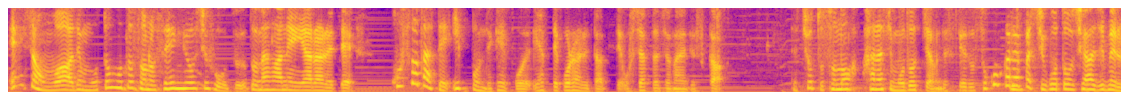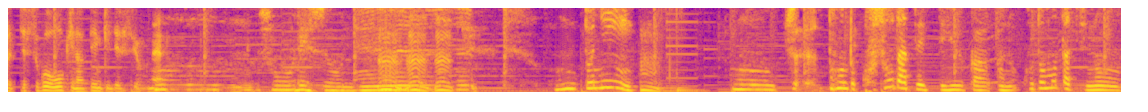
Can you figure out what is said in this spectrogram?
エミさんはでももともとその専業主婦をずっと長年やられて、子育て一本で結構やってこられたっておっしゃったじゃないですか。でちょっとその話戻っちゃうんですけど、そこからやっぱ仕事をし始めるってすごい大きな転機ですよね。うん、そうですよね。うんうんうん。本当に、うん、もうずっと本当子育てっていうか、あの子供たちの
